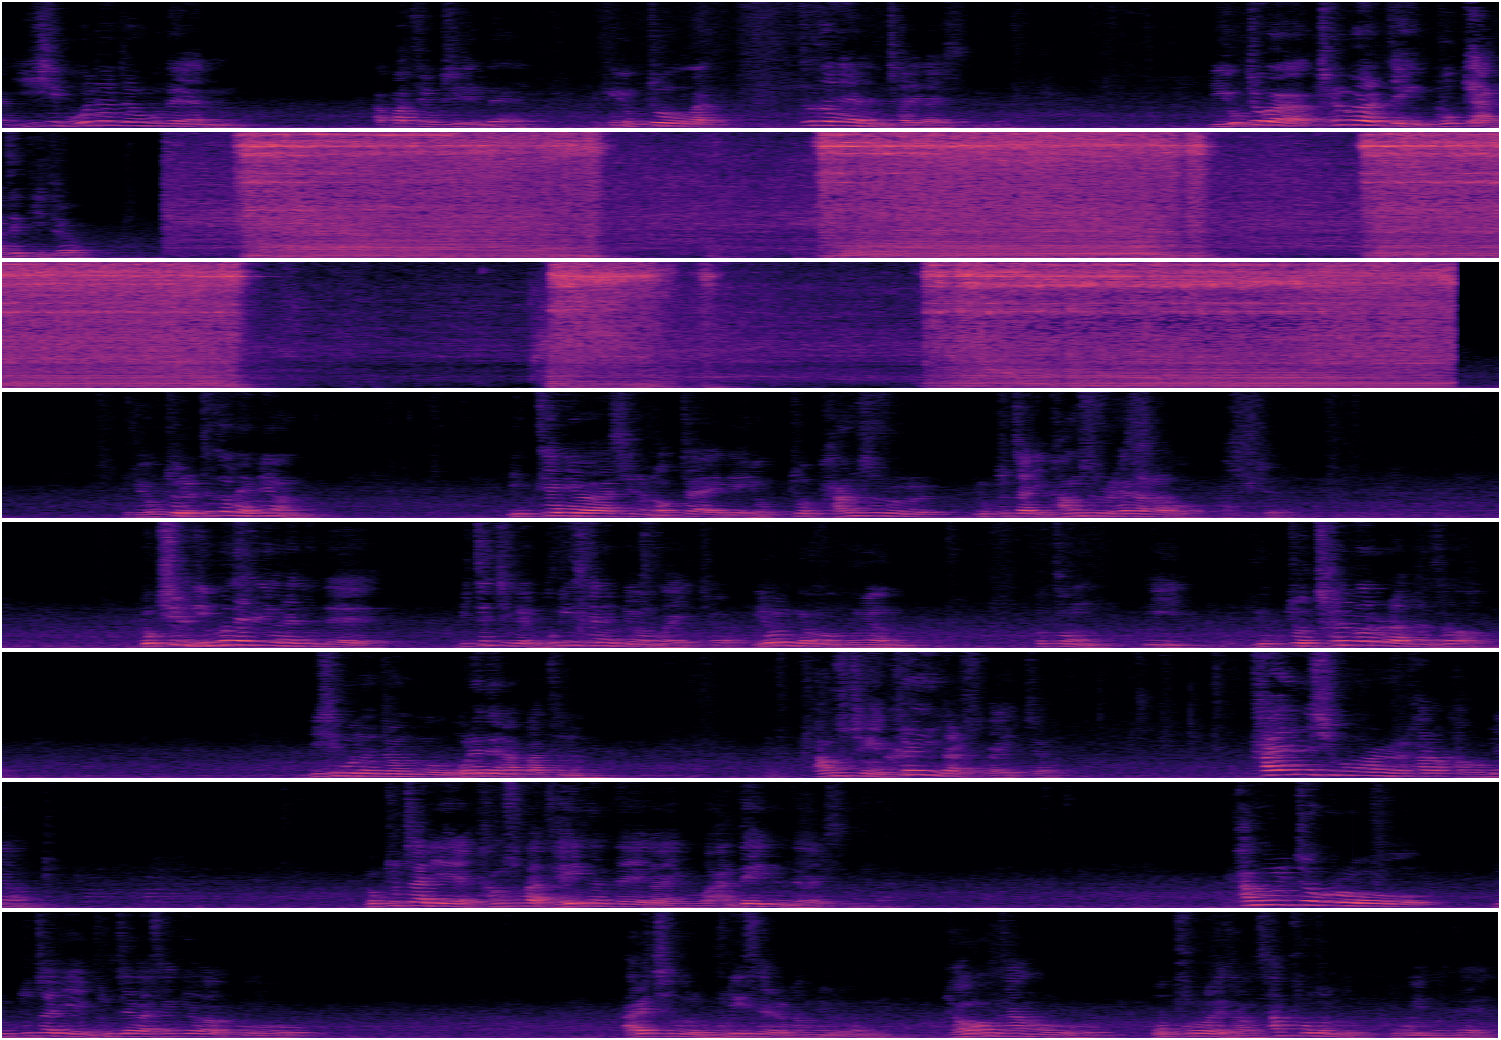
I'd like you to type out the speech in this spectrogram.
한 25년 정도 된 아파트 욕실인데 이렇게 욕조가 뜯어내는 자리가 있습니다. 이 욕조가 철거할 때 곱게 안 뜯기죠. 욕조를 뜯어내면 인테리어 하시는 업자에게 욕조 방수를 욕조짜리 방수를 해달라고 하십시오. 욕실 리모델링을 했는데 밑에 집에 물이 새는 경우가 있죠. 이런 경우 보면 보통 이 욕조 철거를 하면서 25년 정도 오래된 아파트는 방수층에 크레이 갈 수가 있죠. 타일 시공을 하러 가보면 욕조 자리에 방수가 돼 있는 데가 있고 안 돼 있는 데가 있습니다. 확률적으로 욕조 자리에 문제가 생겨갖고 아래층으로 물이 새 확률은 경험상으로 5%에서 한 3% 정도 보고 있는데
